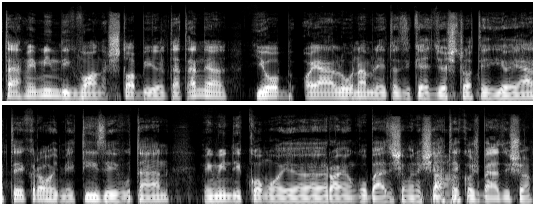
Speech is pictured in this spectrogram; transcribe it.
tehát még mindig van stabil, tehát ennél jobb ajánló nem létezik egy stratégia játékra, hogy még tíz év után még mindig komoly rajongó bázisa van és Aha. játékos bázisa.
